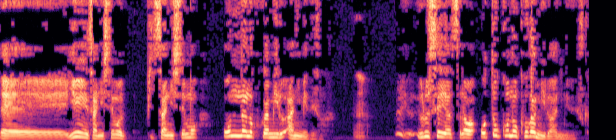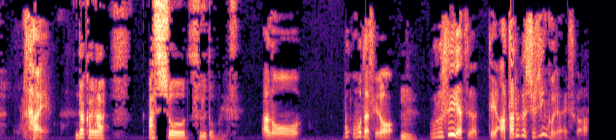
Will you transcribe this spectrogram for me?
えー、ユンエンさんにしても、ピッチさんにしても、女の子が見るアニメです。うん。うるせえ奴らは男の子が見るアニメですから。はい。だから、圧勝すると思います。あのー僕思ったんですけど、うん。うるせえ奴だって当たるが主人公じゃないですか？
